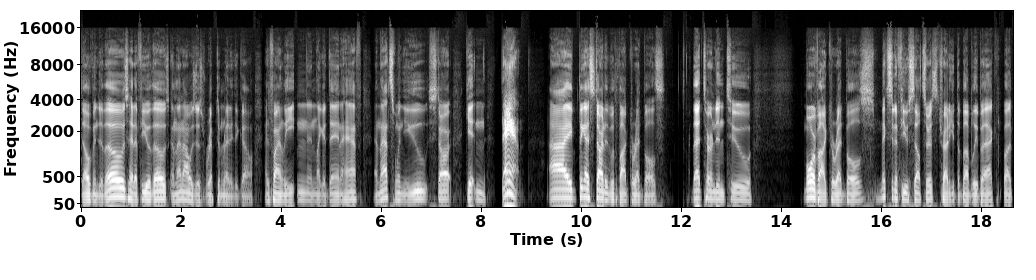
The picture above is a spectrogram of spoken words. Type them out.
dove into those, had a few of those, and then I was just ripped and ready to go. I'd finally eaten in like a day and a half, and that's when you start getting damn. I think I started with vodka Red Bulls. That turned into more vodka Red Bulls, mixing a few seltzers to try to get the bubbly back. But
